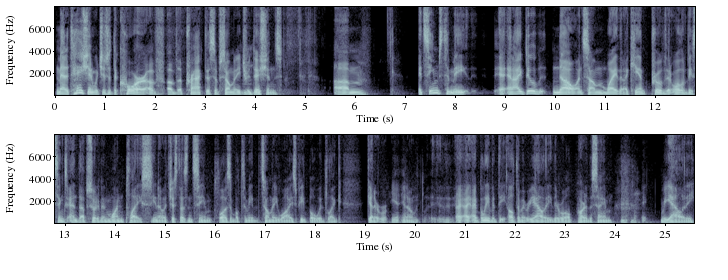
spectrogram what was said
meditation, which is at the core of of the practice of so many traditions, um, it seems to me, and I do know in some way that I can't prove that all of these things end up sort of in one place. You know, it just doesn't seem plausible to me that so many wise people would like get it. You you know, I, I- believe that the ultimate reality, they're all part of the same reality,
